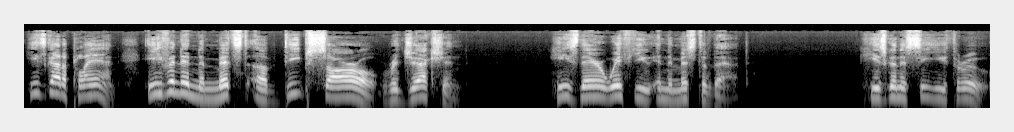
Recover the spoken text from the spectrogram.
He's got a plan. Even in the midst of deep sorrow, rejection, he's there with you in the midst of that. He's going to see you through.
